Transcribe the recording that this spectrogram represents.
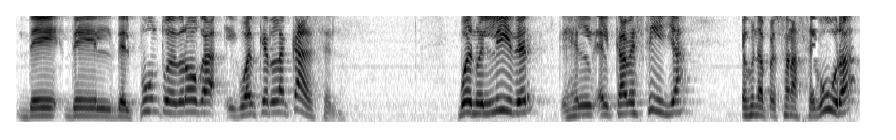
del, punto de droga, igual que en la cárcel? Bueno, el líder, que es el, cabecilla, es una persona segura,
